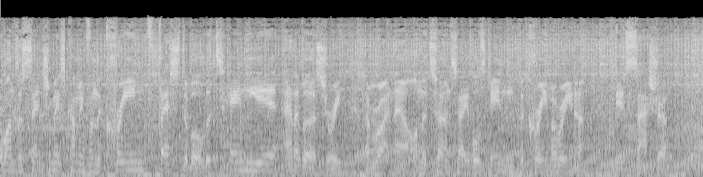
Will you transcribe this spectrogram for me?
Radio 1's Essential Mix coming from the Cream Festival, the 10 year anniversary. And right now on the turntables in the Cream Arena, it's Sasha.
